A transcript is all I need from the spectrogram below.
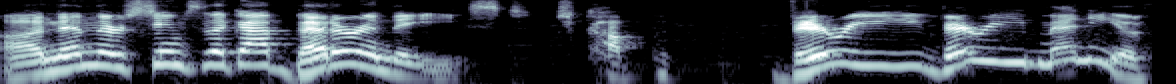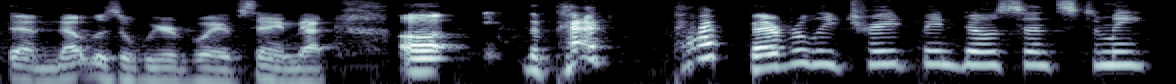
Uh, and then there's teams that got better in the East. Very, very many of them. That was a weird way of saying that. Uh, the Pat Pat Beverley trade made no sense to me.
